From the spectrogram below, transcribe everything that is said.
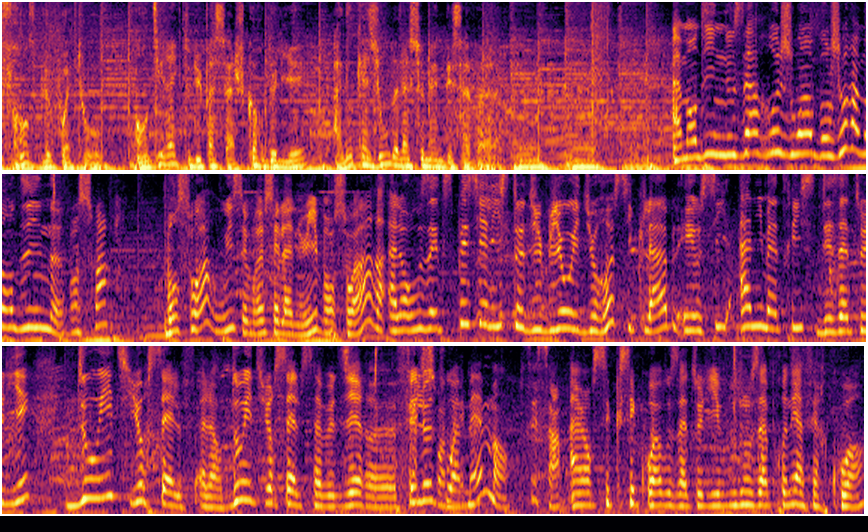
France Bleu Poitou. En direct du passage Cordelier à l'occasion de la semaine des saveurs. Amandine nous a rejoint. Bonjour Amandine. Bonsoir. Bonsoir, oui c'est vrai c'est la nuit, bonsoir. Alors vous êtes spécialiste du bio et du recyclable et aussi animatrice des ateliers Do It Yourself. Alors Do It Yourself ça veut dire euh, fais-le toi-même. C'est ça. Alors c'est c'est quoi vos ateliers? Vous nous apprenez à faire quoi?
